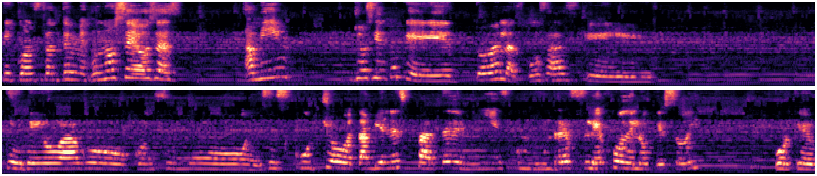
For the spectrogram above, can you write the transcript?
que constantemente, no sé, o sea, a mí yo siento que todas las cosas que, que veo, hago, consumo, escucho, también es parte de mí, es como un reflejo de lo que soy, porque,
